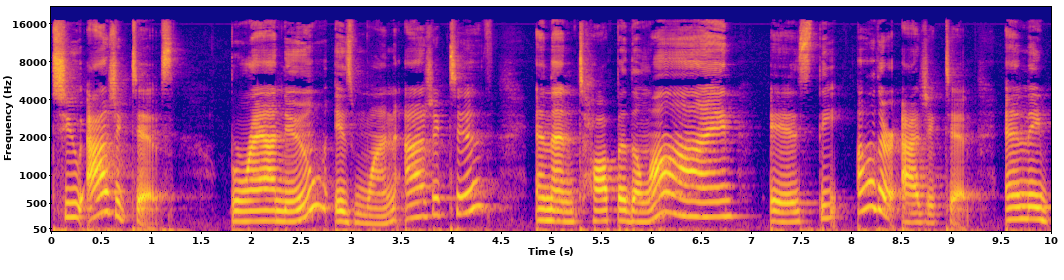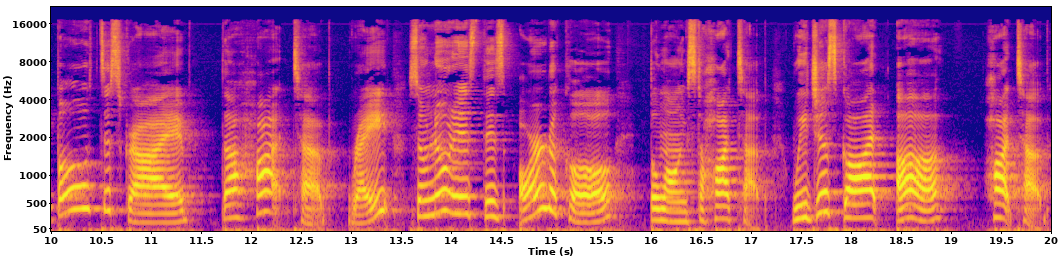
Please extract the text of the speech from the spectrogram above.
two adjectives. Brand new is one adjective, and then top of the line is the other adjective. And they both describe the hot tub, right? So notice this article belongs to hot tub. We just got a hot tub,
